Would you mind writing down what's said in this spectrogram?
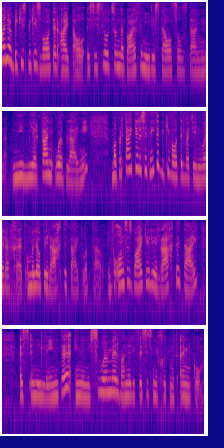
aanhou bietjies bietjies water uithaal, is die slotsom dat baie van hierdie stelsels dan nie meer kan oop bly nie. Maar partykeer is dit net 'n bietjie water wat jy nodig het om hulle op die regte tyd oop te hou. En vir ons is baie keer die regte tyd is in die lente en in die somer wanneer die visse in die goed moet inkom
